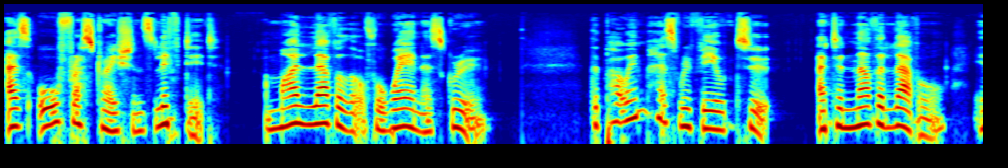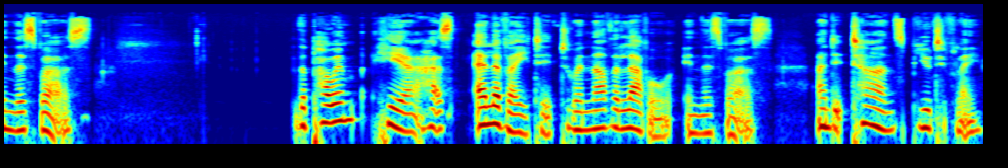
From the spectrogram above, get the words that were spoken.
as all frustrations lifted and my level of awareness grew. The poem has revealed to at another level in this verse. The poem here has elevated to another level in this verse and it turns beautifully.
